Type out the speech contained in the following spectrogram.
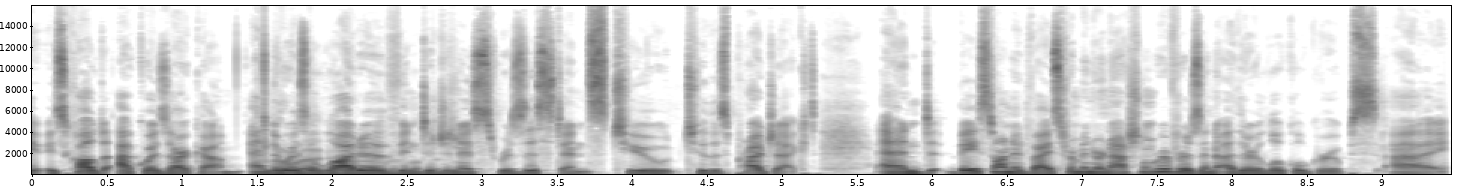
it's called Agua Zarca, and there oh, was right, a lot yeah, of indigenous resistance to to this project. And based on advice from International Rivers and other local groups, uh,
